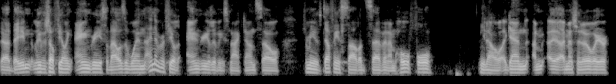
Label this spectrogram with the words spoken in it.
that they didn't leave the show feeling angry, so that was a win. I never feel angry leaving SmackDown, so for me, it was definitely a solid seven. I'm hopeful. You know, again, I'm, I mentioned earlier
